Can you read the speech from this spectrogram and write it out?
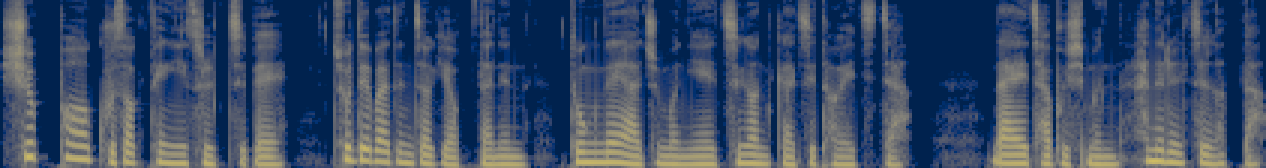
슈퍼 구석탱이 술집에 초대받은 적이 없다는 동네 아주머니의 증언까지 더해지자 나의 자부심은 하늘을 찔렀다.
